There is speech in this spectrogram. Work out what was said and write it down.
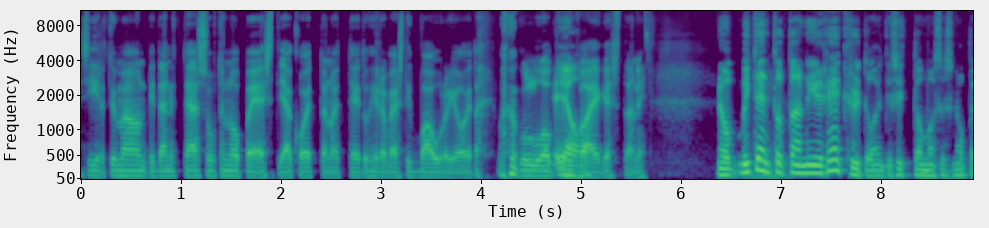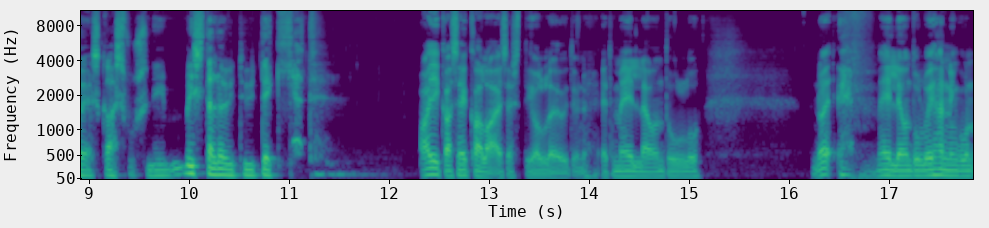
siirtymä on pitänyt tehdä suht nopeasti ja koittanut, ettei tule hirveästi vaurioita, kun luopuu Joo. kaikesta. Niin. No miten niin. Tota, niin rekrytointi sitten tuommoisessa nopeassa kasvussa, niin mistä löytyy tekijät? Aika sekalaisesti on löytynyt, että meillä on tullut – No meille on tullut ihan niin kuin,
